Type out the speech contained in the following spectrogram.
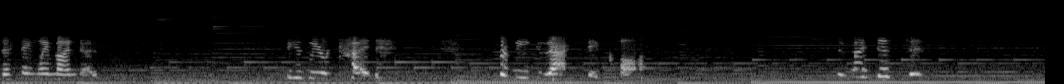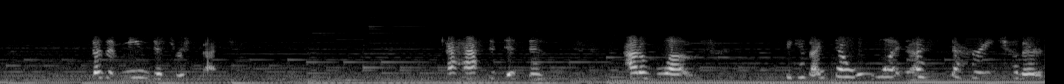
the same way mine does. Because we were cut from the exact same cloth. My distance doesn't mean disrespect. I have to distance out of love because I don't want us to hurt each other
